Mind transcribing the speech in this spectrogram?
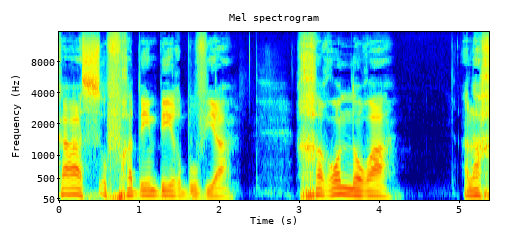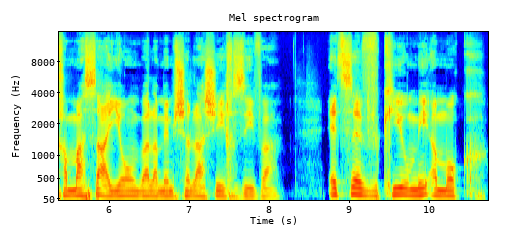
כעס ופחדים בערבוביה, חרון נורא על החמאס האיום ועל הממשלה שהכזיבה, עצב קיומי עמוק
